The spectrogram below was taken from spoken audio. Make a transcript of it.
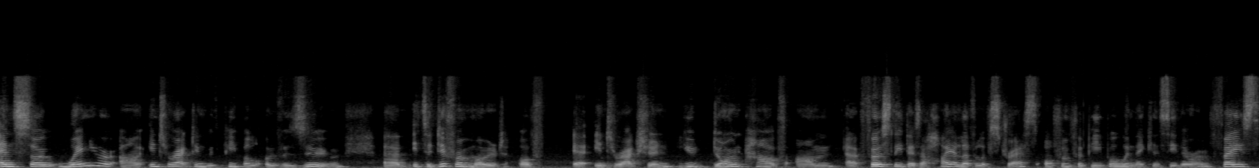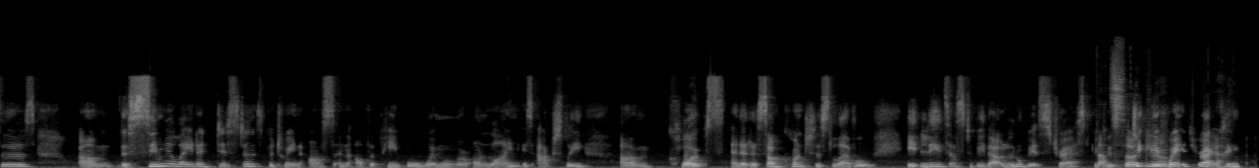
And so when you're uh, interacting with people over Zoom, uh, it's a different mode of uh, interaction, you don't have, um, uh, firstly, there's a higher level of stress often for people when they can see their own faces. Um, the simulated distance between us and other people when we're online is actually um, close. And at a subconscious level, it leads us to be that little bit stressed because, so particularly true. if we're interacting. Yeah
